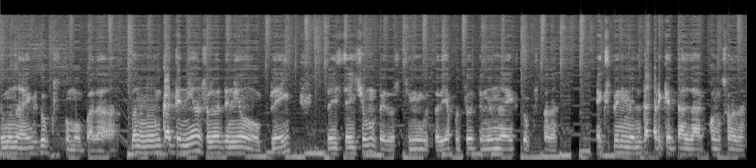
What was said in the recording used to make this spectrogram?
una Xbox como para, bueno, nunca he tenido, solo he tenido Play, PlayStation, pero sí me gustaría futuro tener una Xbox para experimentar qué tal la consola.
